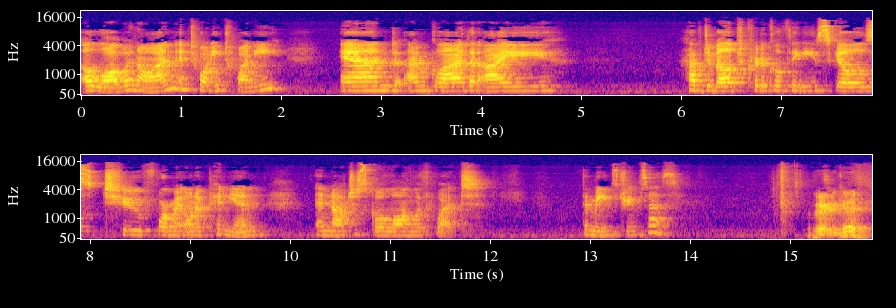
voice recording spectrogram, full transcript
A lot went on in 2020, and I'm glad that I have developed critical thinking skills to form my own opinion and not just go along with what the mainstream says. Very good.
